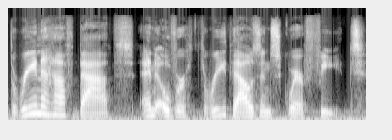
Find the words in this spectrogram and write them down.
three and a half baths, and over 3,000 square feet.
